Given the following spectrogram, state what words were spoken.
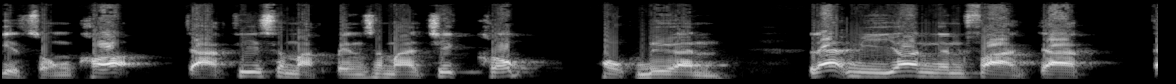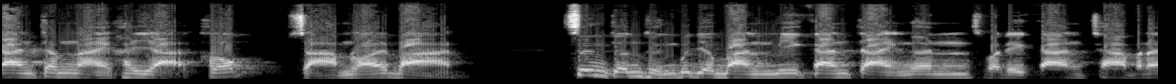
กิจสงเคราะห์ จากที่สมัครเป็นสมาชิกครบ 6 เดือน และมียอดเงินฝากจากการจำหน่ายขยะครบ 300 บาท ซึ่งจนถึงปัจจุบันมีการจ่ายเงินสวัสดิการชาปน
